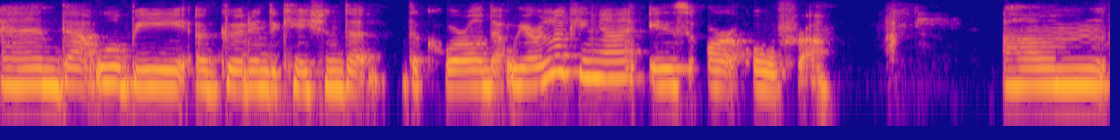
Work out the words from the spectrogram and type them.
And that will be a good indication that the coral that we are looking at is our OFRA. um,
